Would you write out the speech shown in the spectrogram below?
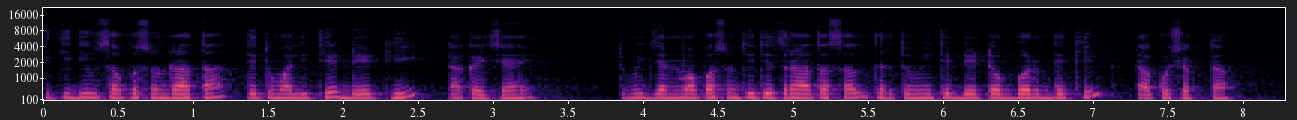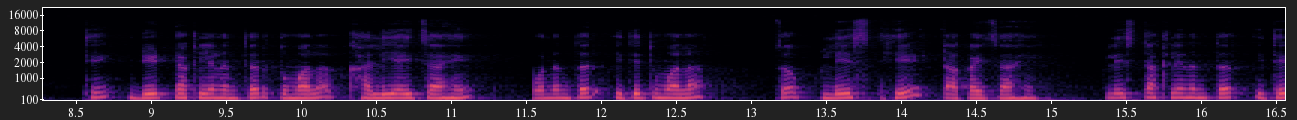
किती दिवसापासून राहता ते तुम्हाला इथे डेट ही टाकायची आहे. तुम्ही जन्मापासून तिथेच राहत असाल तर तुम्ही इथे डेट ऑफ बर्थ देखील टाकू शकता. इथे डेट टाकल्यानंतर तुम्हाला खाली यायचं आहे व नंतर इथे तुम्हाला प्लेस हे टाकायचं आहे. प्लेस टाकल्यानंतर इथे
